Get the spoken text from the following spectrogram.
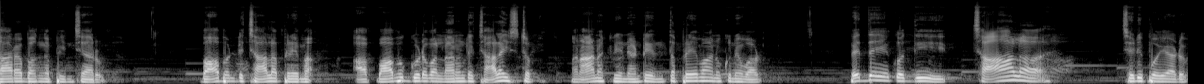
గారభంగా పెంచారు. బాబు అంటే చాలా ప్రేమ. ఆ బాబుకు కూడా వాళ్ళ నాన్నంటే చాలా ఇష్టం. మా నాన్నకి నేనంటే ఎంత ప్రేమ అనుకునేవాడు. పెద్ద అయ్యే కొద్దీ చాలా చెడిపోయాడు.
